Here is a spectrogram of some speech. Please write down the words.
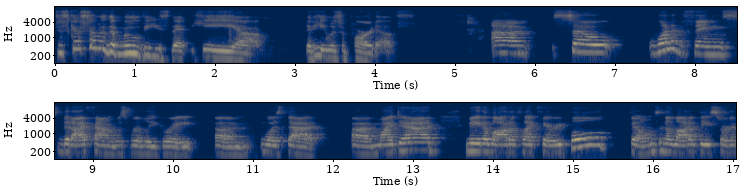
discuss some of the movies that he um, that he was a part of. Um. So one of the things that I found was really great um, was that uh, my dad made a lot of like very bold films and a lot of these sort of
